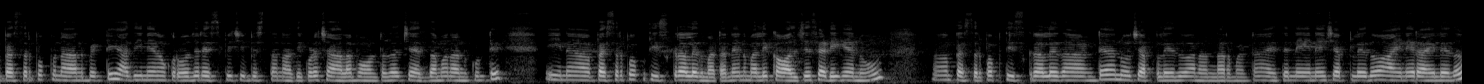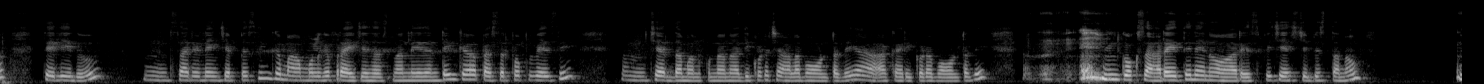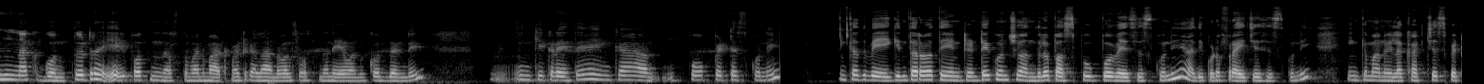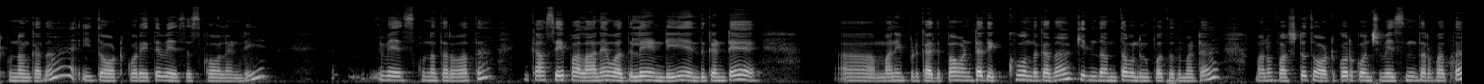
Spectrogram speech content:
పెసరపప్పు నానబెట్టి అది నేను ఒక రోజు రెసిపీ చూపిస్తాను. అది కూడా చాలా బాగుంటుంది. అది చేద్దామని అనుకుంటే ఈయన పెసరపప్పు తీసుకురాలేదన్నమాట. నేను మళ్ళీ కాల్ చేసి అడిగాను పెసరపప్పు తీసుకురాలేదా అంటే నువ్వు చెప్పలేదు అని అన్నారన్నమాట. అయితే నేనే చెప్పలేదో ఆయనే రాయలేదో తెలీదు. సరే నేను చెప్పేసి ఇంకా మామూలుగా ఫ్రై చేసేస్తున్నాను. లేదంటే ఇంకా పెసరపప్పు వేసి చేద్దాం అనుకున్నాను. అది కూడా చాలా బాగుంటుంది. ఆ కర్రీ కూడా బాగుంటుంది. ఇంకొకసారి అయితే నేను ఆ రెసిపీ చేసి చూపిస్తాను. నాకు గొంతు డ్రై అయిపోతుంది వస్తామని మాట మాటకి అలా అనవలసి వస్తుందని ఏమనుకోద్దండి. ఇంక ఇక్కడైతే ఇంకా పోపు పెట్టేసుకొని ఇంకా అది వేగిన తర్వాత ఏంటంటే కొంచెం అందులో పసుపు ఉప్పు వేసేసుకుని అది కూడా ఫ్రై చేసేసుకుని ఇంకా మనం ఇలా కట్ చేసి పెట్టుకున్నాం కదా ఈ తోటకూర అయితే వేసేసుకోవాలండి. వేసుకున్న తర్వాత కాసేపు అలానే వదిలేయండి. ఎందుకంటే మనం ఇప్పుడు కదిపామంటే అది ఎక్కువ ఉంది కదా కింద అంతా ఒలిగిపోతుంది అనమాట మనం ఫస్ట్ తోటకూర కొంచెం వేసిన తర్వాత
